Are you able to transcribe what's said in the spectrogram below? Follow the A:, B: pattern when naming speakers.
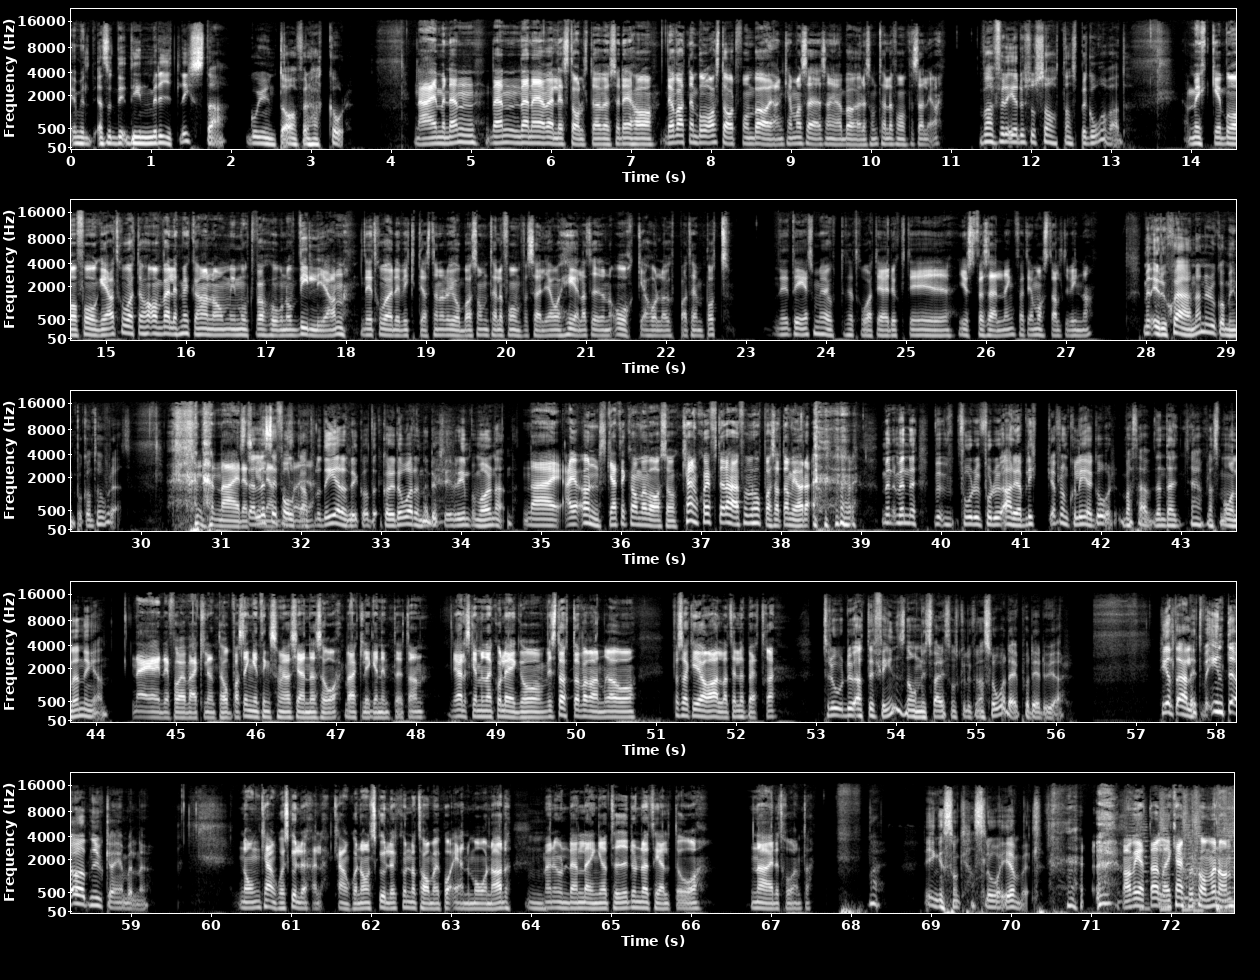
A: Emil, alltså di- din meritlista går ju inte av för hackor.
B: Nej, men den, den, den är jag väldigt stolt över, så det har, det har varit en bra start från början kan man säga, sedan jag började som telefonförsäljare.
A: Varför är du så satans begåvad?
B: Mycket bra fråga. Jag tror att det har väldigt mycket handlar om min motivation och viljan. Det tror jag är det viktigaste när du jobbar som telefonförsäljare och hela tiden orka hålla uppe tempot. Det är det som har gjort att jag tror att jag är duktig i just försäljning, för att jag måste alltid vinna.
A: Men är du stjärna när du kommer in på kontoret?
B: Nej, det
A: Ställer sig
B: inte
A: folk och applåderar i kor- korridoren när du kliver in på morgonen?
B: Nej, jag önskar att det kommer vara så. Kanske efter det här får vi hoppas att de gör det.
A: Men, men får, du, får du arga blickar från kollegor? Bara så här, den där jävla smålänningen.
B: Nej, det får jag verkligen inte hoppas. Ingenting som jag känner så, verkligen inte, utan jag älskar mina kollegor och vi stöttar varandra och försöker göra alla till ett bättre.
A: Tror du att det finns någon i Sverige som skulle kunna slå dig på det du gör? Helt ärligt, var inte ödmjuka Emil nu.
B: Någon kanske skulle, eller kanske någon skulle kunna ta mig på en månad,
A: Mm.
B: men under en längre tid, under ett helt år, nej, det tror jag inte.
A: Det är ingen som kan slå Emil.
B: Man vet aldrig, kanske kommer någon.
